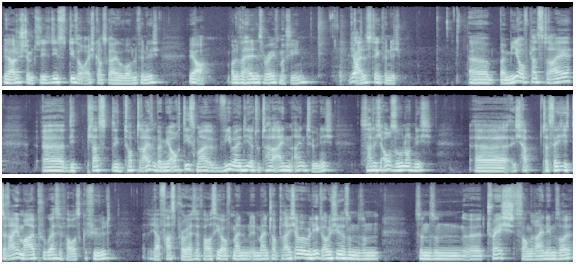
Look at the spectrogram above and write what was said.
Ja, das stimmt. Die, die, ist, die ist auch echt ganz geil geworden, finde ich. Ja, Oliver Heldens Rave Machine. Ja. Geiles Ding, finde ich. Äh, bei mir auf Platz 3, äh, die, Platz, die Top 3 sind bei mir auch diesmal, wie bei dir, total ein, eintönig. Das hatte ich auch so noch nicht. Äh, ich habe tatsächlich dreimal Progressive House gefühlt. Ja, fast Progressive House hier auf mein, in meinen Top 3. Ich habe überlegt, ob ich wieder so einen so so einen- so einen, äh, Trash-Song reinnehmen soll,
